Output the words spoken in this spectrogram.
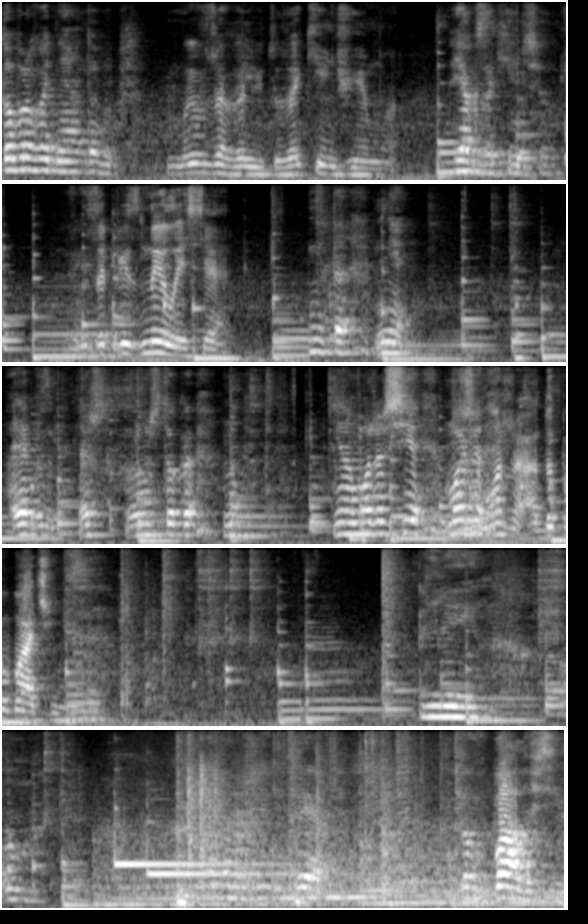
Доброго дня, доброго. Ми взагалі-то закінчуємо. Як закінчили? Ви запізнилися. Ні, та ні. А як ви я ж ну, ж тільки, ну, ні, ну може ще, може. Може, а до побачення. Блін. Довбали всі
